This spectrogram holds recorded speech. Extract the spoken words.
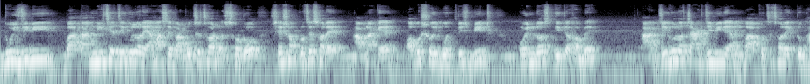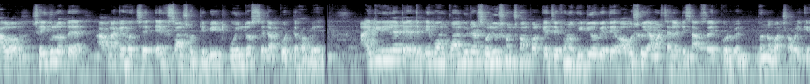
দুই জিবি বা তার নিচে যেগুলো র্যাম আছে বা প্রসেসর ছোট, সেসব প্রসেসরে আপনাকে অবশ্যই বত্রিশ বিট উইন্ডোজ দিতে হবে। আর যেগুলো চার জিবি র্যাম বা প্রসেসর একটু ভালো, সেইগুলোতে আপনাকে হচ্ছে এক চৌষট্টি বিট উইন্ডোজ সেট করতে হবে। আইটি রিলেটেড এবং কম্পিউটার সলিউশন সম্পর্কে যে কোনো ভিডিও পেতে অবশ্যই আমার চ্যানেলটি সাবস্ক্রাইব করবেন। ধন্যবাদ সবাইকে।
